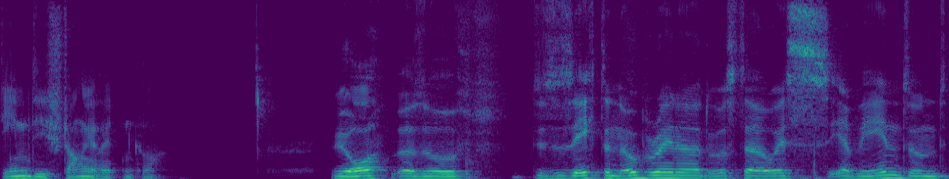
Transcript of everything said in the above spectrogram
dem die Stange halten kann. Ja, also das ist echt ein No-Brainer. Du hast ja alles erwähnt und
